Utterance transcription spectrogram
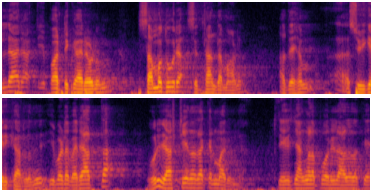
എല്ലാ രാഷ്ട്രീയ പാർട്ടിക്കാരോടും സമദൂര സിദ്ധാന്തമാണ്. അദ്ദേഹം സ്വീകരിക്കാറുള്ളത്. ഇവിടെ വരാത്ത ഒരു രാഷ്ട്രീയ നേതാക്കന്മാരുമില്ല പ്രത്യേകിച്ച് ഞങ്ങളെപ്പോലുള്ള ആളുകളൊക്കെ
